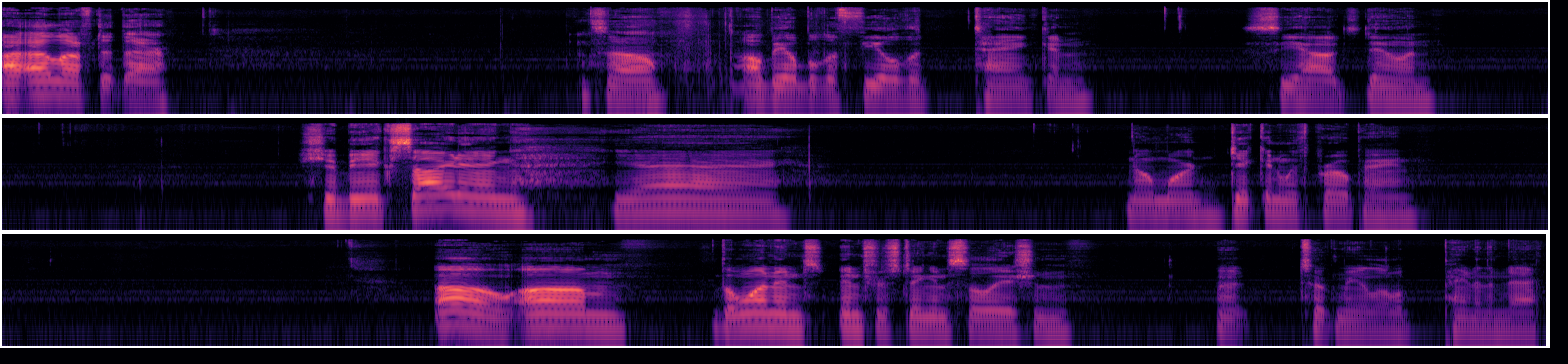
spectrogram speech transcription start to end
I, I left it there. So I'll be able to feel the tank and see how it's doing. Should be exciting. Yay. No more dicking with propane. Oh, um, the one in interesting installation that took me a little pain in the neck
